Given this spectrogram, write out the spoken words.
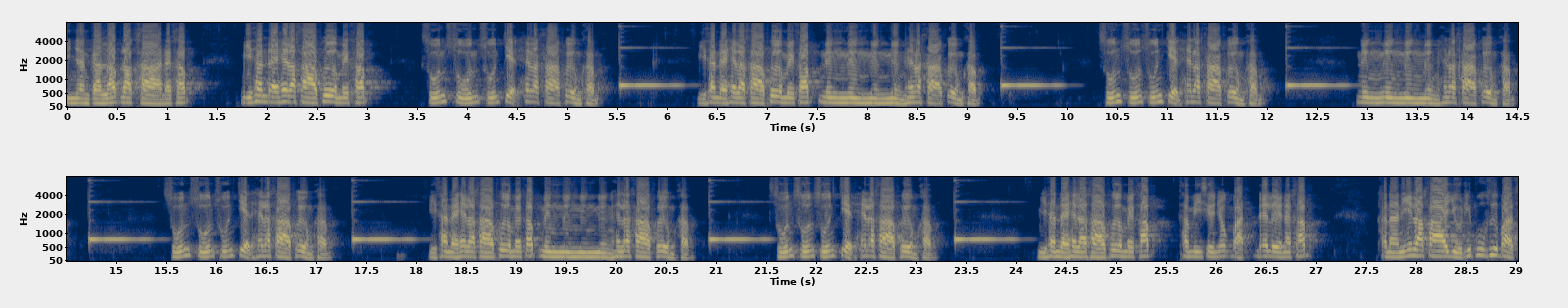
ืนยันการรับราคานะครับ มีท่านใดให้ราคาเพิ่มไหมครับ ศูนย์ศูนย์ศูนย์เจ็ดให้ราคาเพิ่มครับ มีท่านใดให้ราคาเพิ่มไหมครับหนึ่งหนึ่งหนึ่งหนึ่งให้ราคาเพิ่มครับศูนย์ศูนย์ศูนย์เจ็ดให้ราคาเพิ่มครับหนึ่งหนึ่งหนึ่งหนึ่งให้ราคาเพิ่มครับศูนย์ศูนย์ศูนย์เจ็ดให้ราคาเพิ่มครับ มีท่านใดให้ราคาเพิ่มไหมครับหนึ่งหนึ่งหนึ่งหนึ่งให้ราคาเพิ่มครับศูนย์ศูนย์ศูนย์เจ็ดให้ราคาเพิ่มครับ มีท่านใดให้ราคาเพิ่มไหมครับ ถ้ามีเชิญยกบัตรได้เลยนะครับ ขณะนี้ราคาอยู่ที่ผู้ซื้อบัตร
